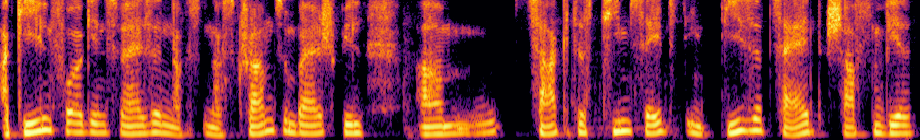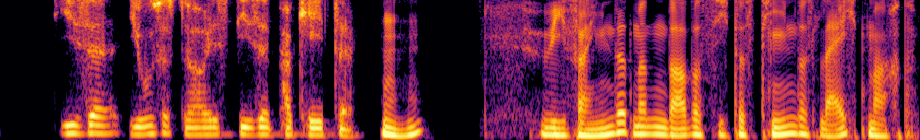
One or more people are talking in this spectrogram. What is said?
agilen Vorgehensweise, nach, nach Scrum zum Beispiel, ähm, sagt das Team selbst, in dieser Zeit schaffen wir diese User Stories, diese Pakete. Mhm. Wie verhindert man denn da, dass sich das Team das leicht macht?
